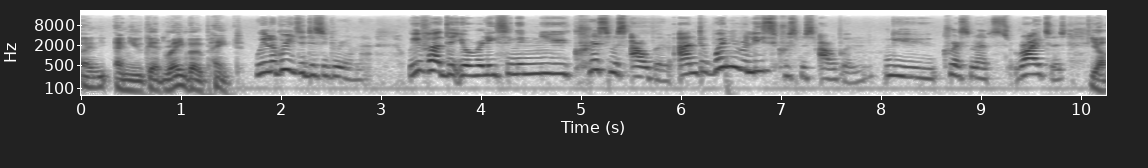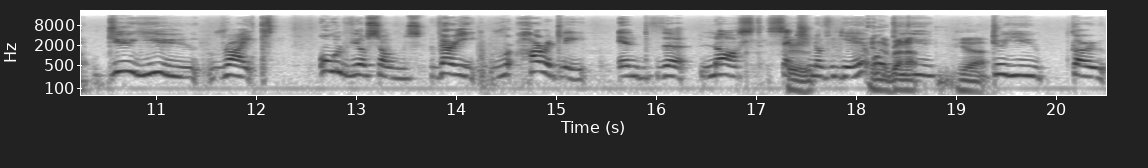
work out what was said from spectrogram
and and you get rainbow paint. We'll agree to disagree on that. We've heard that you're releasing a new Christmas album, and when you release a Christmas album, you Christmas writers, Yeah. do you write all of your songs very r- hurriedly in the last section Ooh, of the year, in or the do you yeah. do you go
